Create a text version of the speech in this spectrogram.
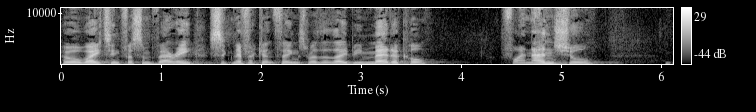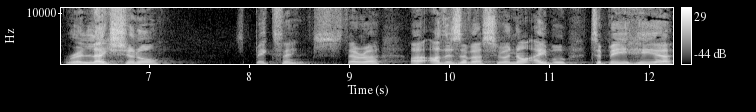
who are waiting for some very significant things, whether they be medical, financial, relational, It's big things. There are, are others of us who are not able to be here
